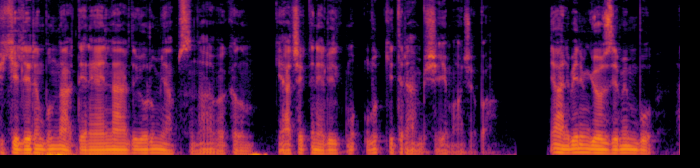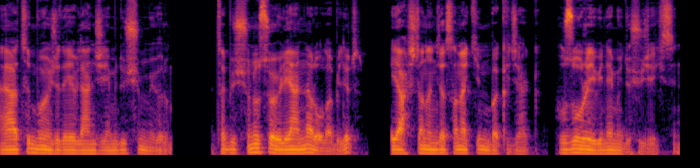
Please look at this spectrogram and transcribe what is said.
fikirlerin bunlar deneyenler de yorum yapsınlar bakalım. Gerçekten evlilik mutluluk getiren bir şey mi acaba? Yani benim gözlemim bu. Hayatım boyunca da evleneceğimi düşünmüyorum. Tabii şunu söyleyenler olabilir. Yaşlanınca sana kim bakacak? Huzur evine mi düşeceksin?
